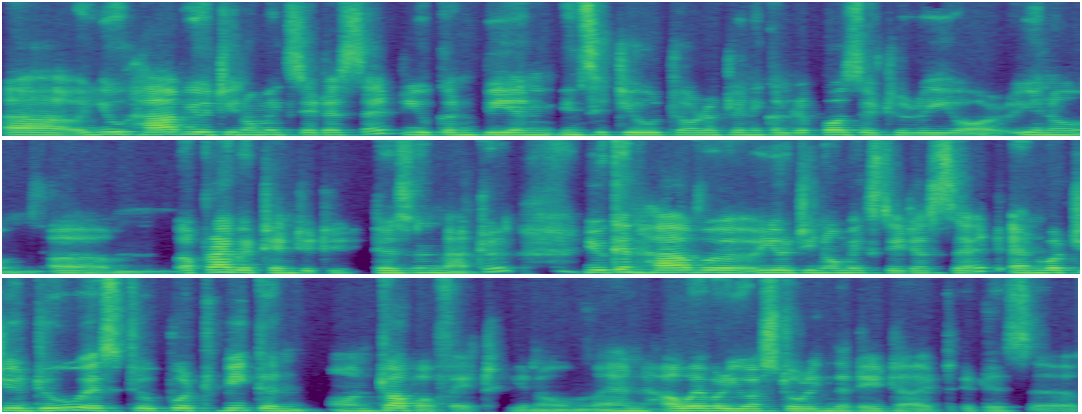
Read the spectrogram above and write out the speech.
uh, you have your genomics data set. You can be an institute or a clinical repository or you know um, a private entity. Doesn't matter. You can have uh, your genomics data set, and what you do is to put Beacon on top of it. You know, and however you are storing the data, it, it is uh,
